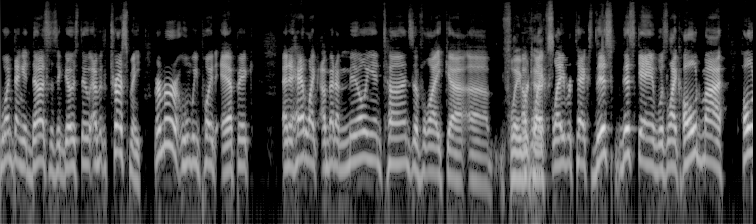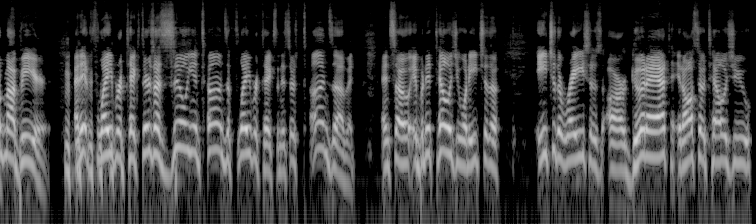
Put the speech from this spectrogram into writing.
one thing it does is it goes through. I mean, trust me. Remember when we played Epic, and it had like about a million tons of like uh, uh Flavor of like text. flavor text. This this game was like hold my hold my beer, and it flavor text. There's a zillion tons of flavor text in this. There's tons of it, and so it, but it tells you what each of the each of the races are good at. It also tells you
